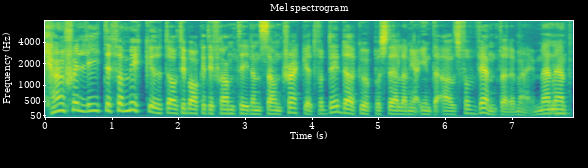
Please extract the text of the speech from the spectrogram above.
Kanske lite för mycket utav Tillbaka till framtiden soundtracket för det dök upp på ställen jag inte alls förväntade mig. Men mm. eh,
